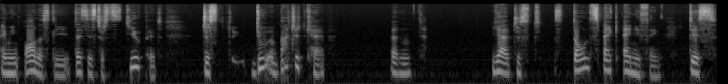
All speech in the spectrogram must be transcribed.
I mean, honestly, this is just stupid. Just do a budget cap. Um, yeah, just don't spec anything. This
